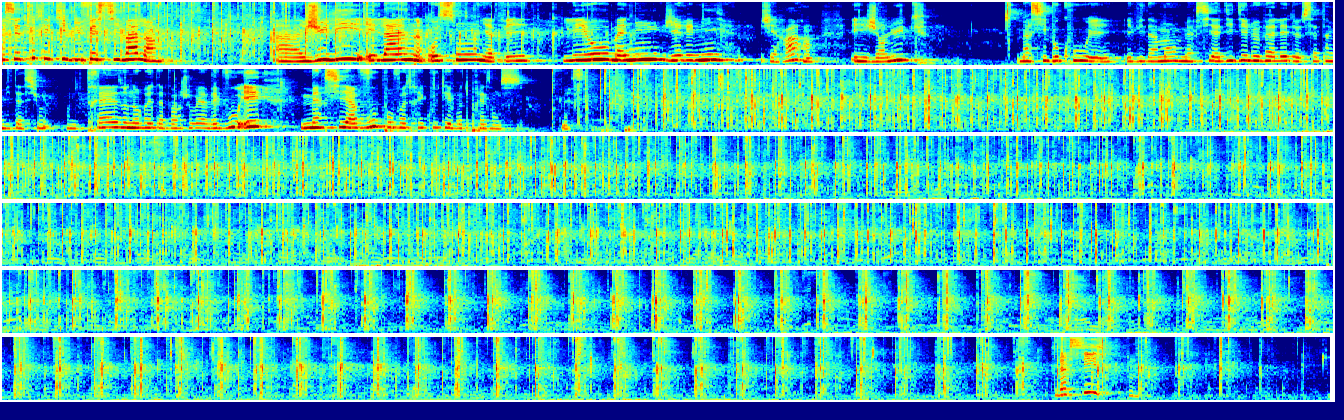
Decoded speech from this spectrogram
Remercier toute l'équipe du festival. Euh, Julie, Hélène, au son, il y avait Léo, Manu, Jérémy, Gérard et Jean-Luc. Merci beaucoup et évidemment merci à Didier Levalet de cette invitation. On est très honoré d'avoir joué avec vous et merci à vous pour votre écoute et votre présence. Merci.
